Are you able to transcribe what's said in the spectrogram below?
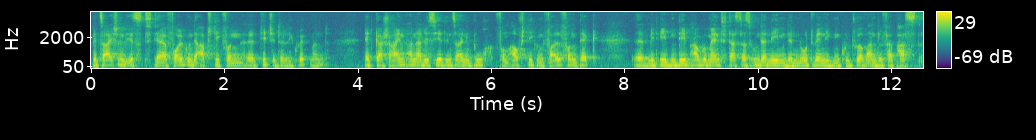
Bezeichnend ist der Erfolg und der Abstieg von äh, Digital Equipment. Edgar Schein analysiert in seinem Buch vom Aufstieg und Fall von DEC mit eben dem Argument, dass das Unternehmen den notwendigen Kulturwandel verpasste.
